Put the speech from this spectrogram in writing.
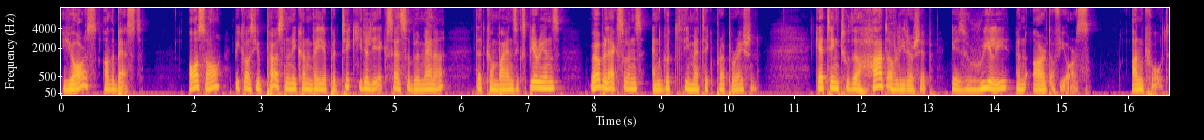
Yours are the best. Also, because you personally convey a particularly accessible manner that combines experience, verbal excellence, and good thematic preparation. Getting to the heart of leadership is really an art of yours. Unquote.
